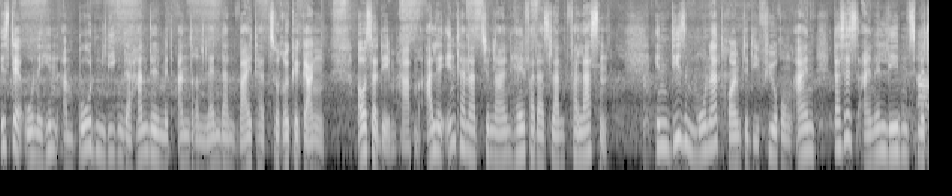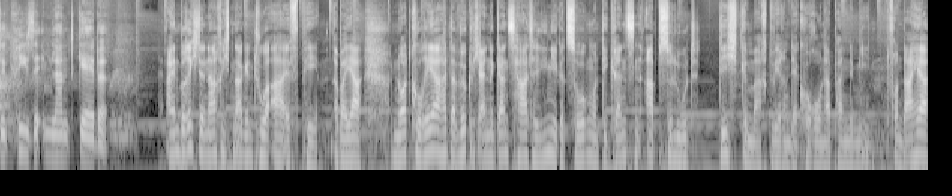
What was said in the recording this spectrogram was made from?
ist der ohnehin am Boden liegende Handel mit anderen Ländern weiter zurückgegangen. Außerdem haben alle internationalen Helfer das Land verlassen. In diesem Monat räumte die Führung ein, dass es eine Lebensmittelkrise im Land gäbe. Ein Bericht der Nachrichtenagentur AFP. Aber ja, Nordkorea hat da wirklich eine ganz harte Linie gezogen und die Grenzen absolut dicht gemacht während der Corona-Pandemie. Von daher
